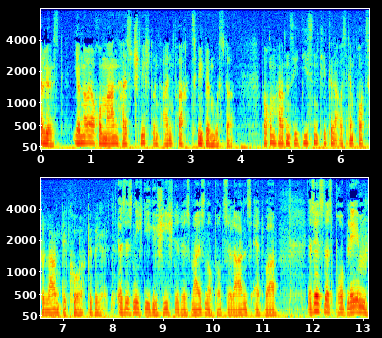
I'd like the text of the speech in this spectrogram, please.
Herr Löst, Ihr neuer Roman heißt schlicht und einfach Zwiebelmuster. Warum haben Sie diesen Titel aus dem Porzellandekor gewählt? Es ist nicht die Geschichte des Meißner Porzellans etwa. Es ist das Problem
